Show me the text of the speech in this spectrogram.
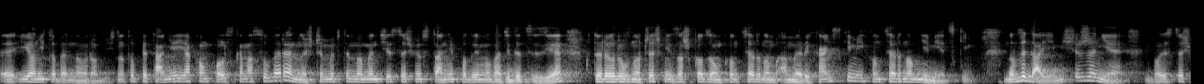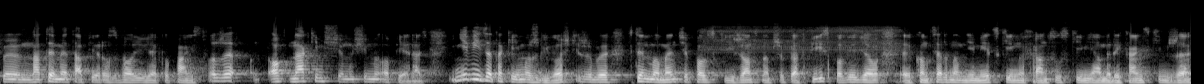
e, i oni to będą robić. No to pytanie, jaką Polska ma suwerenność? Czy my w tym momencie jesteśmy w stanie podejmować decyzje, które równocześnie zaszkodzą koncernom amerykańskim i koncernom niemieckim? No wydaje mi się, że nie, bo jesteśmy na tym etapie rozwoju jako państwo, że na kimś się musimy opierać. I nie widzę takiej możliwości, żeby w tym momencie polski rząd, na przykład PiS, powiedział e, koncernom niemieckim, francuskim i amerykańskim, że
